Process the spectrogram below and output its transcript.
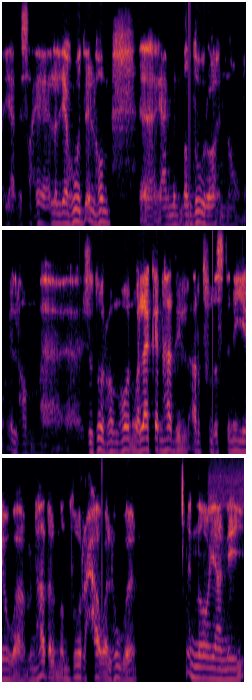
يعني صحيح لليهود لهم آه، يعني من منظوره إنه لهم آه، جذورهم هون ولكن هذه الأرض فلسطينية ومن هذا المنظور حاول هو إنه يعني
